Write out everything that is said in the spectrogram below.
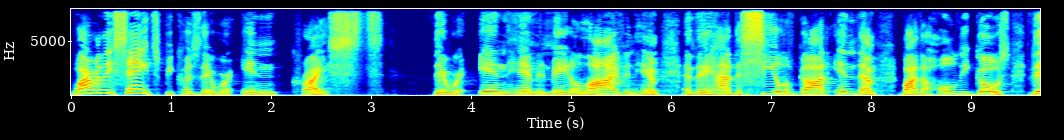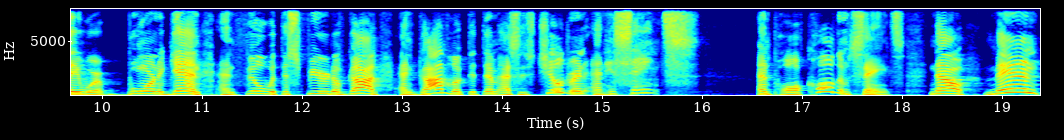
Why were they saints? Because they were in Christ. They were in him and made alive in him, and they had the seal of God in them by the Holy Ghost. They were born again and filled with the Spirit of God, and God looked at them as his children and his saints. And Paul called them saints. Now, man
